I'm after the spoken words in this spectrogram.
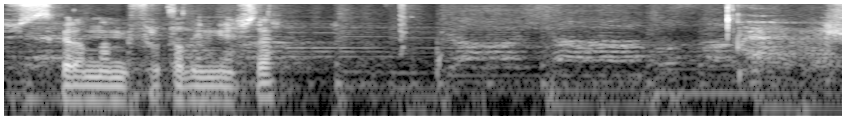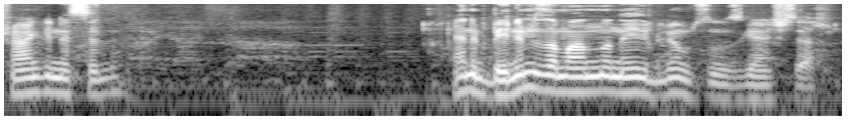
şu sigaramdan bir fırtalayayım gençler. Şu anki nesil yani benim zamanımda neydi biliyor musunuz gençler?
